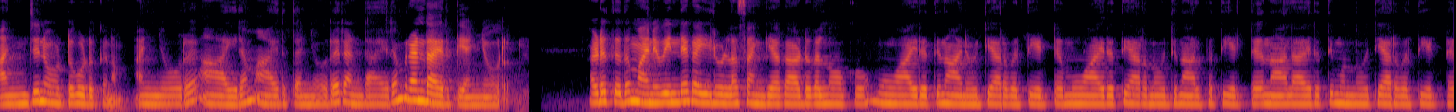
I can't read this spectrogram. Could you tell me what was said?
അഞ്ച് നോട്ട് കൊടുക്കണം. അഞ്ഞൂറ് ആയിരം ആയിരത്തഞ്ഞൂറ് രണ്ടായിരം രണ്ടായിരത്തി അഞ്ഞൂറ് അടുത്തത് മനുവിന്റെ കയ്യിലുള്ള സംഖ്യാ കാർഡുകൾ നോക്കൂ. മൂവായിരത്തി നാനൂറ്റി അറുപത്തി എട്ട് മൂവായിരത്തി അറുന്നൂറ്റി നാൽപ്പത്തി എട്ട് നാലായിരത്തി മുന്നൂറ്റി അറുപത്തി എട്ട്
